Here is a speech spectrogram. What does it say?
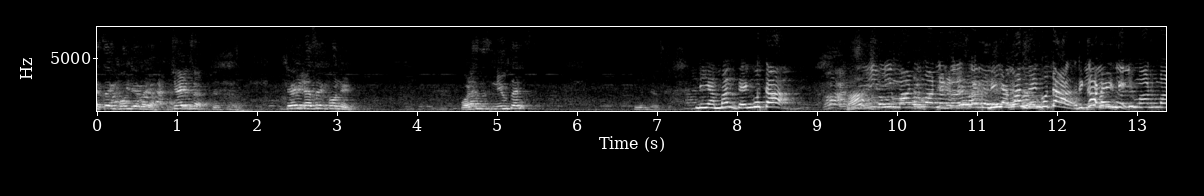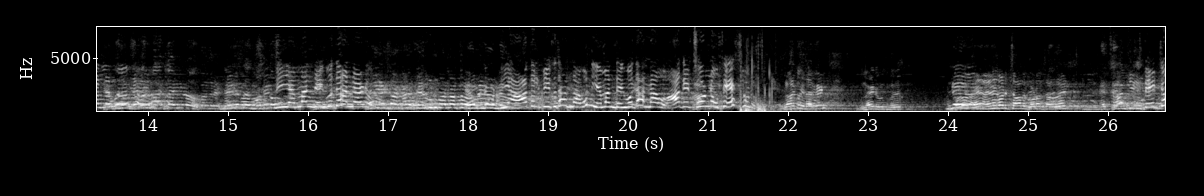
ఎస్ఐ ఫోన్ చేయబోయా? చేయండి సార్. చేయండి SI phone what is this nuisance నీ అమ్మని దెంగుతా. నీ అమ్మని దెంగుతా. రికార్డ్ అయింది. మాట మాట్లాడు నీ అమ్మని దెంగుతా అన్నాడు. నీ ఆతలు పీకుతా అన్నావు నీ అమ్మని దెంగుతా అన్నావు. ఆగే చూడు నువ్వు ఫేస్ చూడు. పెట్టు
